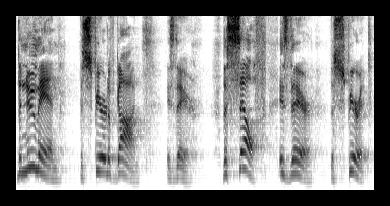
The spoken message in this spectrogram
The new man, the Spirit of God is there. The self is there. The Spirit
